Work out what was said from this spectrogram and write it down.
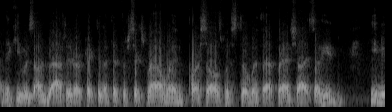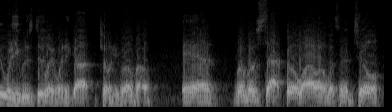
I think, he was undrafted or picked in the fifth or sixth round when Parcells was still with that franchise. So he he knew what he was doing when he got Tony Romo, and Romo sat for a while, and it wasn't until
